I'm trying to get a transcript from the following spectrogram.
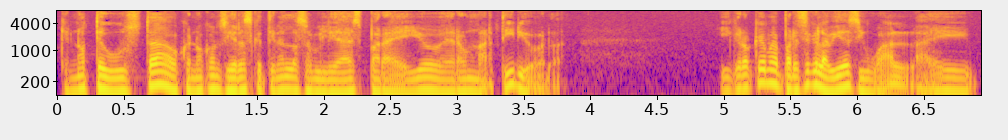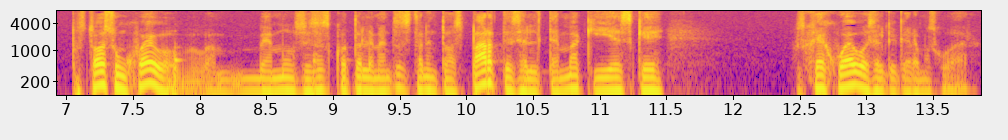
que no te gusta o que no consideras que tienes las habilidades para ello, era un martirio, ¿verdad? Y creo que me parece que la vida es igual. Hay, pues todo es un juego. Vemos esos cuatro elementos están en todas partes. El tema aquí es que pues, ¿qué juego es el que queremos jugar?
